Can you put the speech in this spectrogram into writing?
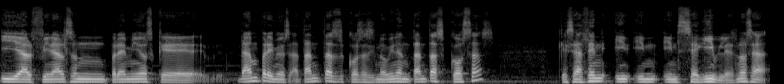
Y al final son premios que dan premios a tantas cosas y nominan tantas cosas que se hacen in- in- inseguibles, ¿no? O sea,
